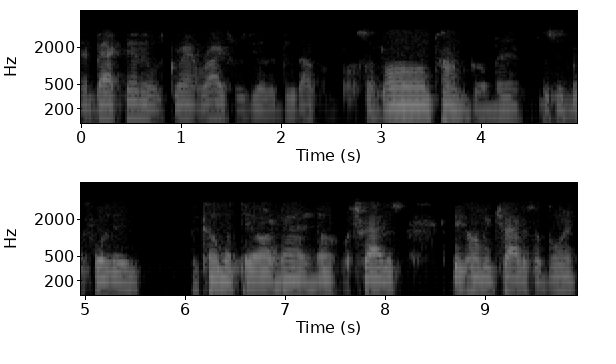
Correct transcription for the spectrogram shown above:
And back then it was Grant Rice was the other dude. That was, that was a long time ago, man. This is before they become what they are now, you know, with Travis, big homie Travis O'Guin.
